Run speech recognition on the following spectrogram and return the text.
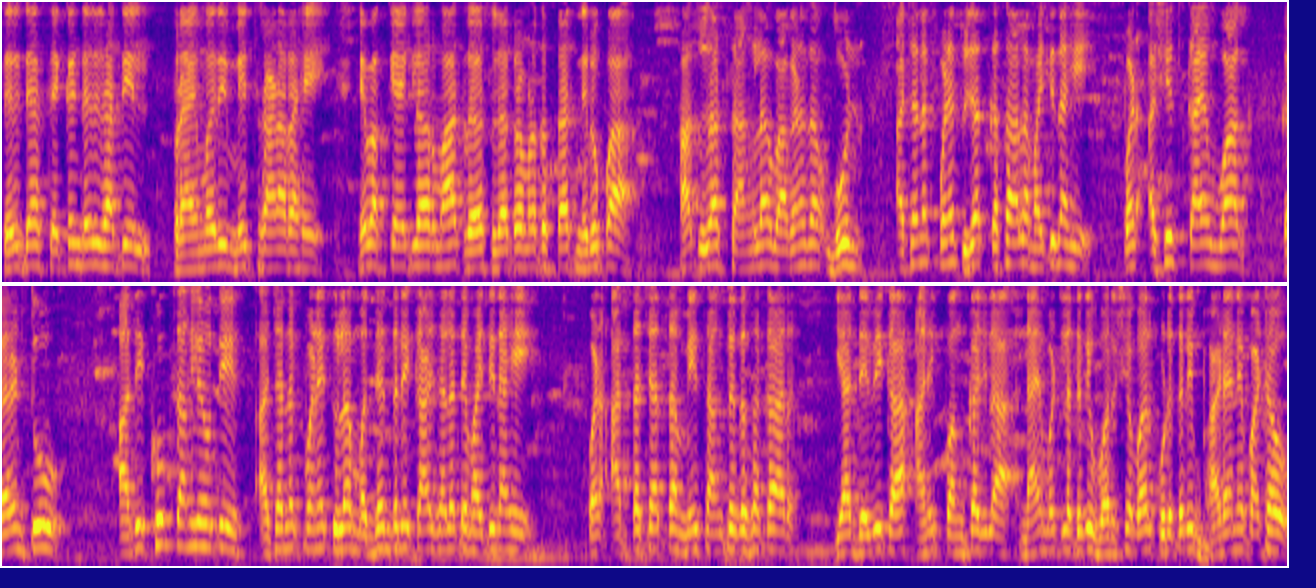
तरी त्या सेकंडरी राहतील. प्रायमरी मीच राहणार आहे. हे वाक्य ऐकल्यावर मात्र सुधाकर म्हणत असतात निरुपा हा तुझा चांगला वागण्याचा गुण अचानकपणे तुझ्यात कसा आला माहिती नाही पण अशीच कायम वाघ कारण तू आधी खूप चांगली होतीस. अचानकपणे तुला मध्यंतरी काय झालं ते माहिती नाही पण आत्ताच्या आत्ता मी सांगतोय तसं कर. या देविका आणि पंकजला नाही म्हटलं तरी वर्षभर कुठेतरी भाड्याने पाठव.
